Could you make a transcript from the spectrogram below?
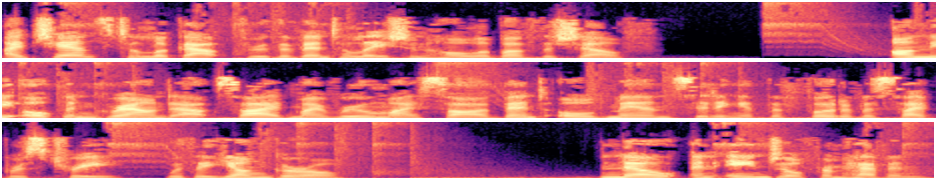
I chanced to look out through the ventilation hole above the shelf. On the open ground outside my room I saw a bent old man sitting at the foot of a cypress tree, with a young girl. No, an angel from heaven.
